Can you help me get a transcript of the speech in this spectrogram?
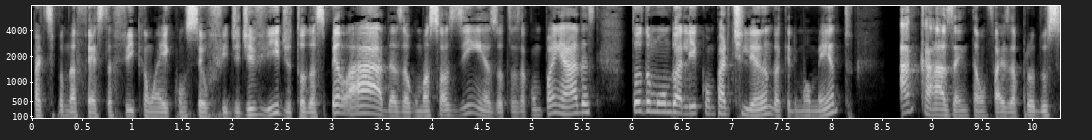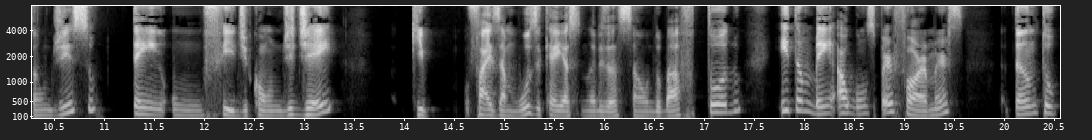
participam da festa ficam aí com seu feed de vídeo, todas peladas, algumas sozinhas, outras acompanhadas, todo mundo ali compartilhando aquele momento. A casa então faz a produção disso, tem um feed com um DJ que faz a música e a sonorização do bafo todo, e também alguns performers, tanto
